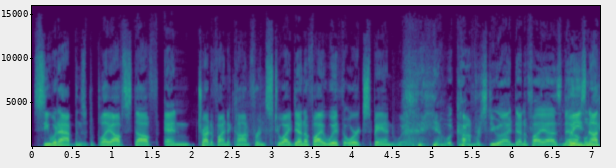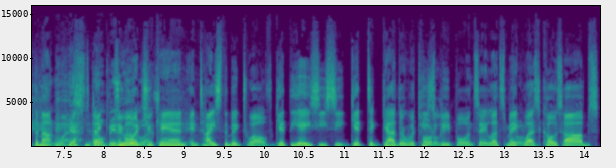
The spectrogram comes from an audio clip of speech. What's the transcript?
see what happens with the playoff stuff, and try to find a conference to identify with or expand with. yeah, what conference do you identify as now? Please, not the Mountain Yeah, West. don't Like, be the do Mountain what you can. Entice the Big Twelve. Get the ACC. Get together with these people and say, let's make West Coast hubs.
